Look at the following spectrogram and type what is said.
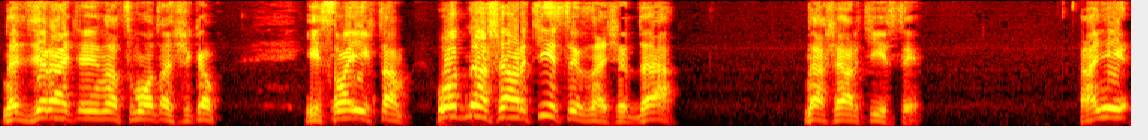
надзирателей, надсмотрщиков. И своих там. Вот наши артисты, значит, да. Наши артисты. Они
